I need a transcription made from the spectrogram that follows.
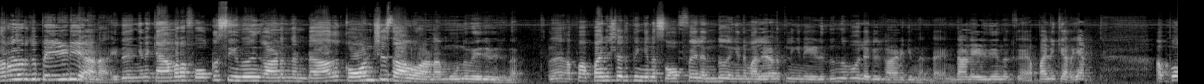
കാരണം അവർക്ക് പേടിയാണ്. ഇത് ഇങ്ങനെ ക്യാമറ ഫോക്കസ് ചെയ്യുന്നതും കാണുന്നുണ്ട്. ആകെ കോൺഷ്യസ് ആവുകയാണ് മൂന്ന് പേര് വരുന്നത്. അപ്പൊ അപ്പാനിഷടുത്ത് ഇങ്ങനെ സോഫയിൽ എന്തോ ഇങ്ങനെ മലയാളത്തിൽ ഇങ്ങനെ എഴുതുന്ന പോലെയൊക്കെ കാണിക്കുന്നുണ്ട്. എന്താണ് എഴുതിയെന്നൊക്കെ അപ്പാനിക്കറിയാം അപ്പോ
